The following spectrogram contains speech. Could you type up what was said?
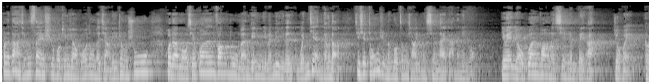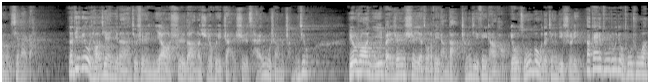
或者大型赛事或评选活动的奖励证书，或者某些官方部门给你们立的文件等等，这些都是能够增强你们信赖感的内容。因为有官方的信任备案，就会更有信赖感。那第六条建议呢，就是你要适当的学会展示财务上的成就。比如说，你本身事业做得非常大，成绩非常好，有足够的经济实力，那该突出就突出啊！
